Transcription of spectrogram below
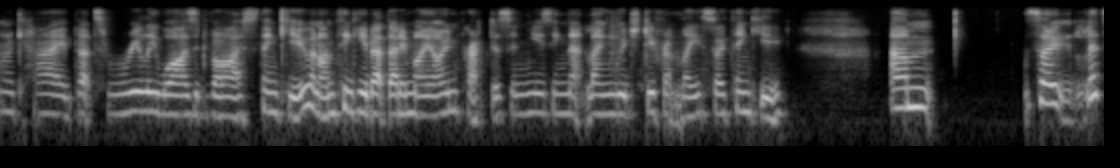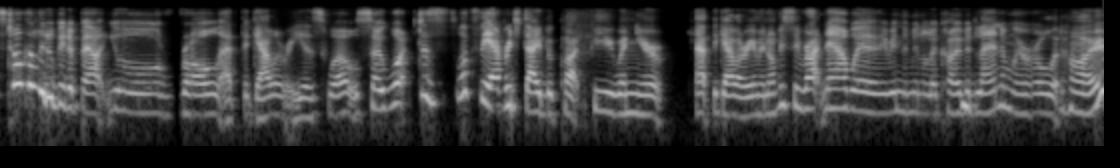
Okay, that's really wise advice. Thank you. And I'm thinking about that in my own practice and using that language differently. So thank you. Um, so let's talk a little bit about your role at the gallery as well. So what does what's the average day look like for you when you're at the gallery? I mean, obviously right now we're in the middle of COVID land and we're all at home,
